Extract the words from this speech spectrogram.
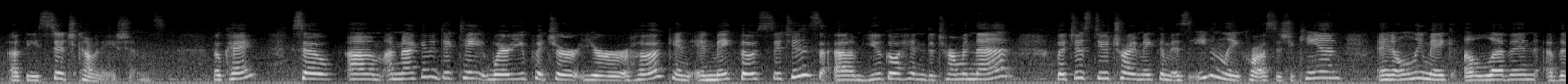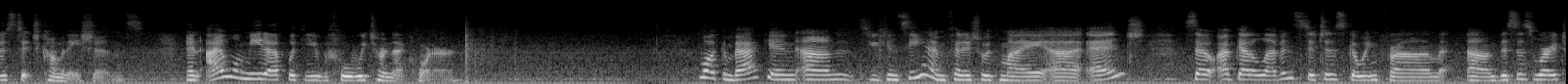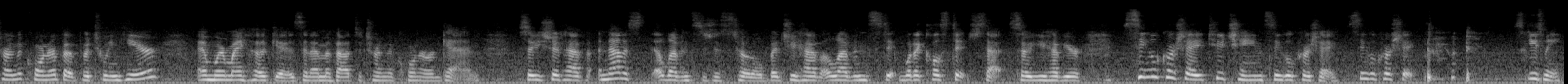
of these stitch combinations. Okay? So um, I'm not going to dictate where you put your your hook and, and make those stitches. Um, you go ahead and determine that but just do try and make them as evenly across as you can and only make 11 of those stitch combinations. And I will meet up with you before we turn that corner Welcome back and um, as you can see I'm finished with my uh, edge. So I've got 11 stitches going from um, this is where I turn the corner but between here and where my hook is and I'm about to turn the corner again. So you should have not 11 stitches total but you have 11 what I call stitch sets so you have your single crochet two chains single crochet single crochet. Excuse me.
